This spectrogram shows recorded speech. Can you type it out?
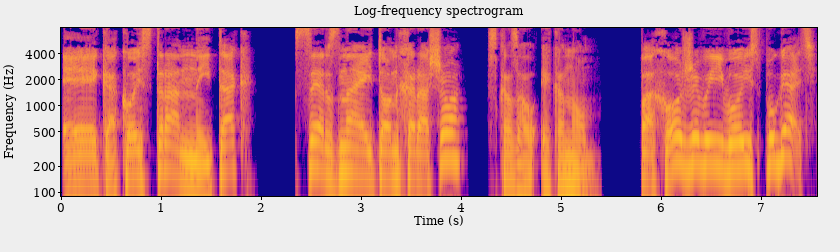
«Эй, какой странный, так? Сэр знает он хорошо?» — сказал эконом. «Похоже, вы его испугать!»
